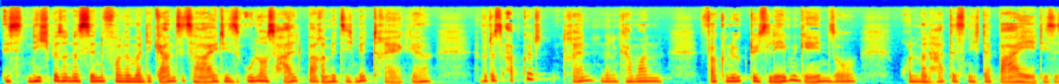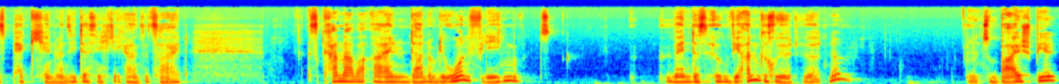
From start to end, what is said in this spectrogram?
ist nicht besonders sinnvoll, wenn man die ganze Zeit dieses Unaushaltbare mit sich mitträgt. Ja? Dann wird das abgetrennt und dann kann man vergnügt durchs Leben gehen so und man hat es nicht dabei, dieses Päckchen. Man sieht das nicht die ganze Zeit. Es kann aber einem dann um die Ohren fliegen, wenn das irgendwie angerührt wird. Ne? Und zum Beispiel,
